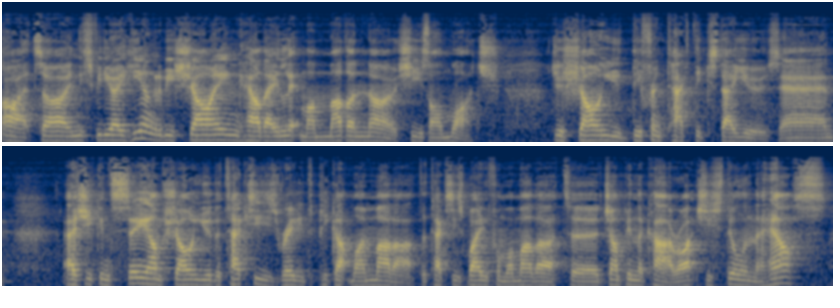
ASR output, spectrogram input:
Alright, so in this video here I'm going to be showing how they let my mother know she's on watch. Just showing you different tactics they use and as you can see I'm showing you the taxi is ready to pick up my mother. The taxi's waiting for my mother to jump in the car, right? She's still in the house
